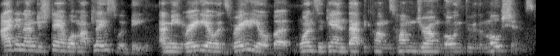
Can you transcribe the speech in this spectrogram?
I didn't understand what my place would be. I mean, radio is radio, but once again, that becomes humdrum going through the motions.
